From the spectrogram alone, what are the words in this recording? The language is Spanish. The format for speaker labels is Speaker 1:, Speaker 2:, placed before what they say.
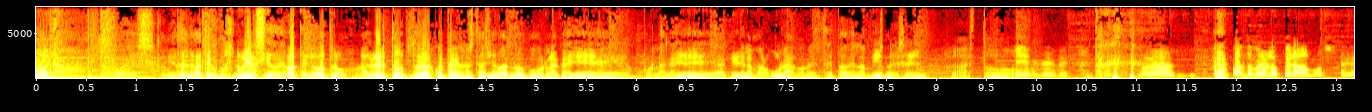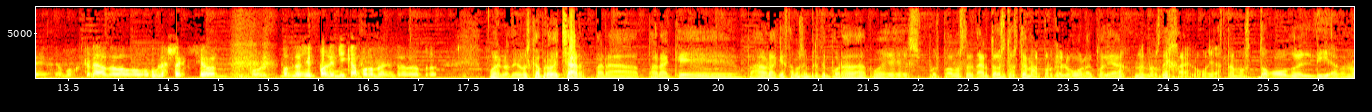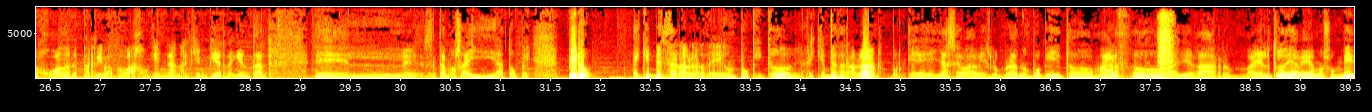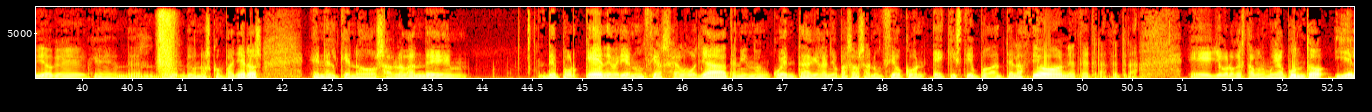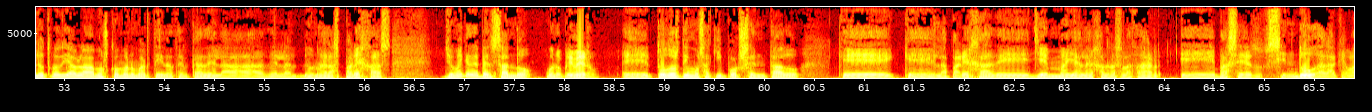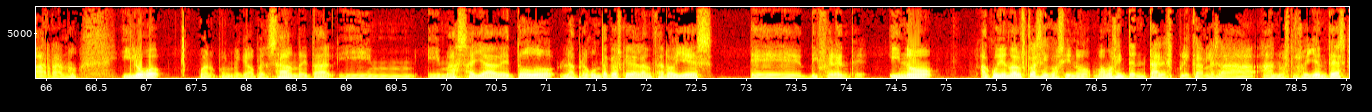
Speaker 1: Bueno, pues comienza el debate como si no hubiera sido debate lo otro. Alberto, tú te das cuenta que nos estás llevando por la calle, por la calle de aquí de la amargura con este Padel and Business, ¿eh? O sea, esto...
Speaker 2: Sí, sí, sí. sí. Cu- Cuando menos lo esperábamos, eh, hemos creado una sección, pol- no sin polémica por lo menos entre nosotros.
Speaker 1: Bueno, tenemos que aprovechar para, para que para ahora que estamos en pretemporada, pues pues podamos tratar todos estos temas, porque luego la actualidad no nos deja, ¿eh? luego ya estamos todo el día con los jugadores para arriba, para abajo, quién gana, quién pierde, quién tal. Estamos ahí a tope. Pero hay que empezar a hablar de un poquito, hay que empezar a hablar, porque ya se va vislumbrando un poquito, marzo, va a llegar... El otro día veíamos un vídeo que, que de, de- de unos compañeros en el que nos hablaban de de por qué debería anunciarse algo ya, teniendo en cuenta que el año pasado se anunció con X tiempo de antelación, etcétera, etcétera. Eh, yo creo que estamos muy a punto. Y el otro día hablábamos con Manu Martín acerca de, la, de, la- de una de las parejas. Yo me quedé pensando, bueno, primero, eh, todos dimos aquí por sentado que, que la pareja de Gemma y Alejandra Salazar eh, va a ser sin duda la que barra, ¿no? Y luego, bueno, pues me he quedado pensando y tal, y, y más allá de todo, la pregunta que os quería lanzar hoy es eh, diferente. Y no acudiendo a los clásicos, sino vamos a intentar explicarles a, a nuestros oyentes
